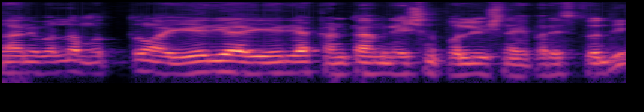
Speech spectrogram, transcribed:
దానివల్ల మొత్తం ఆ ఏరియా ఏరియా కంటామినేషన్ పొల్యూషన్ అయ్యే పరిస్థితి ఉంది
